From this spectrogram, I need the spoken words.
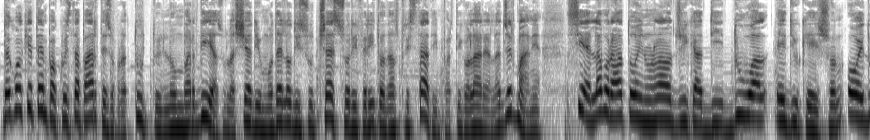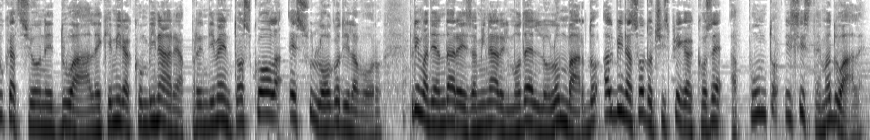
da qualche tempo a questa parte, soprattutto in Lombardia, sulla scia di un modello di successo riferito ad altri stati, in particolare alla Germania, si è lavorato in una logica di dual education o educazione duale che mira a combinare apprendimento a scuola e sul luogo di lavoro. Prima di andare a esaminare il modello lombardo, Albina Sodo ci spiega cos'è appunto il sistema duale.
